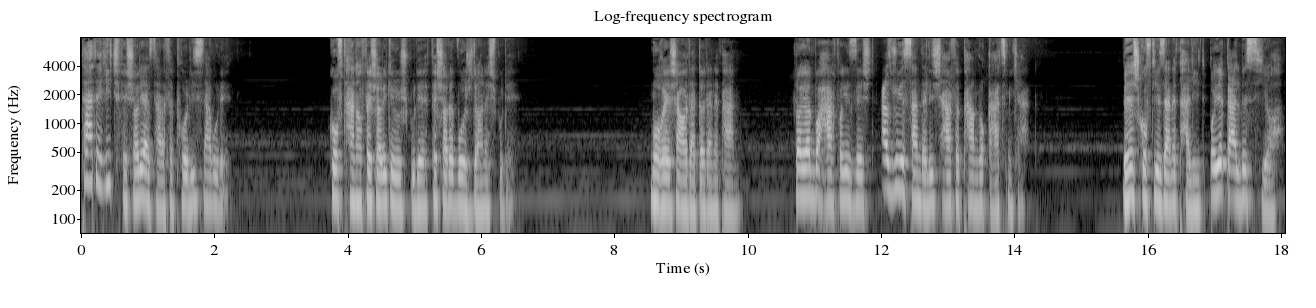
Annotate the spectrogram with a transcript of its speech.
تحت هیچ فشاری از طرف پلیس نبوده گفت تنها فشاری که روش بوده فشار وجدانش بوده موقع شهادت دادن پم رایان با حرفای زشت از روی صندلیش حرف پم رو قطع می‌کرد بهش گفت یه زن پلید با یه قلب سیاه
